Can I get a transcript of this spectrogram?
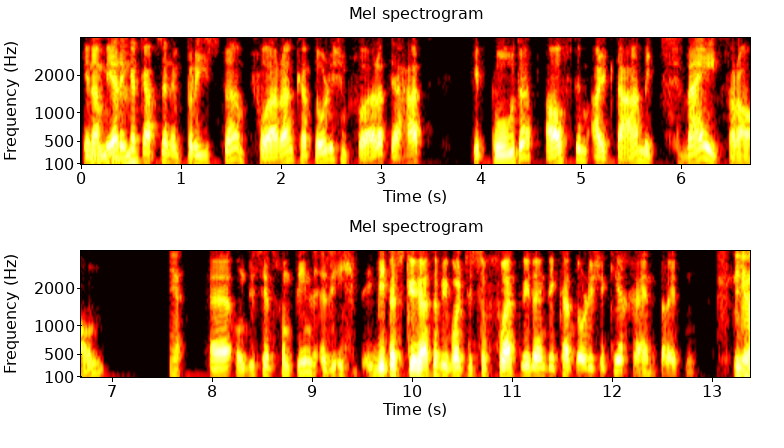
In Amerika mhm. gab es einen Priester, einen Pfarrer, einen katholischen Pfarrer, der hat gepudert auf dem Altar mit zwei Frauen ja. äh, und ist jetzt vom Dienst, also ich, wie das gehört habe, ich wollte sofort wieder in die katholische Kirche eintreten. Die,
